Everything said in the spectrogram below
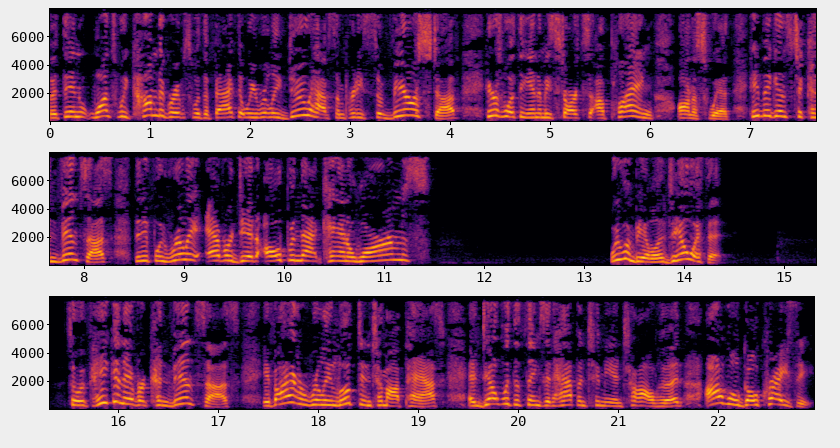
But then once we come to grips with the fact that we really do have some pretty severe stuff, here's what the enemy starts uh, playing on us with. He begins to convince us that if we really ever did open that can of worms, we wouldn't be able to deal with it. So if he can ever convince us, if I ever really looked into my past and dealt with the things that happened to me in childhood, I will go crazy.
